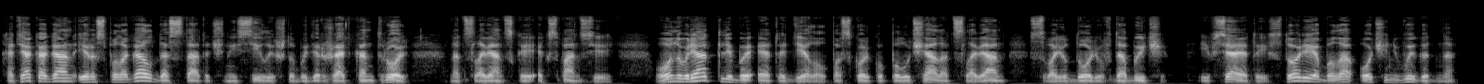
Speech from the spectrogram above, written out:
Хотя Каган и располагал достаточной силой, чтобы держать контроль над славянской экспансией, он вряд ли бы это делал, поскольку получал от славян свою долю в добыче, и вся эта история была очень выгодна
